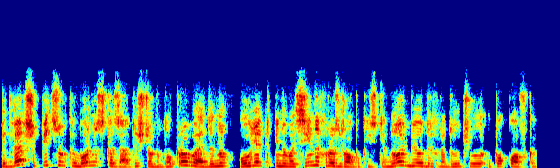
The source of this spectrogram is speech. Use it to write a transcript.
Підвівши підсумки, можна сказати, що було проведено огляд інноваційних розробок їстівної біодеградуючої упаковки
